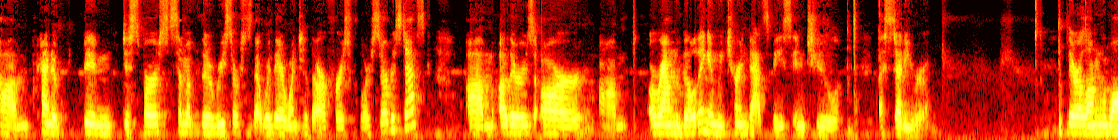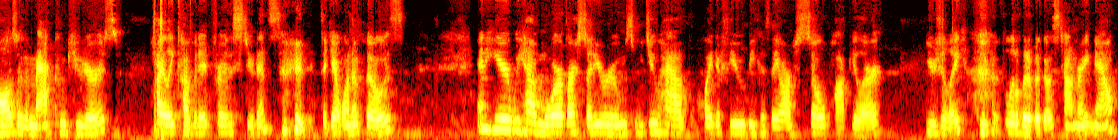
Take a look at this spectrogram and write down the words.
um, kind of been dispersed. Some of the resources that were there went to the, our first floor service desk. Um, others are um, around the building and we turned that space into a study room. There along the walls are the Mac computers highly coveted for the students to get one of those. And here we have more of our study rooms. We do have quite a few because they are so popular, usually. It's a little bit of a ghost town right now.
